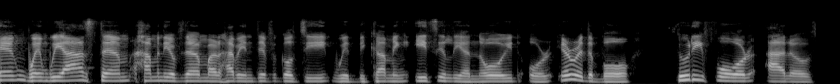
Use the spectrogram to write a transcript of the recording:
And when we ask them how many of them are having difficulty with becoming easily annoyed or irritable, 34 out of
